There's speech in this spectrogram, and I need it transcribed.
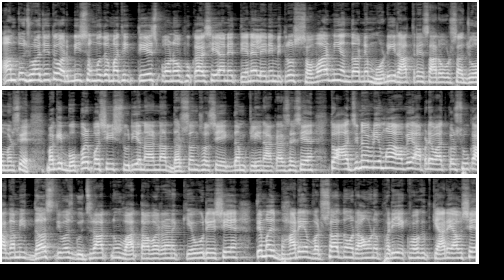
આમ તો જોવા જઈએ તો અરબી સમુદ્રમાંથી તેજ પવનો ફૂંકાશે અને તેને લઈને મિત્રો સવારની અંદર ને મોડી રાત્રે સારો વરસાદ જોવા મળશે. બાકી બપોર પછી સૂર્યનારાયણના દર્શન થશે, એકદમ ક્લીન આકાશ છે તો આજના વિડીયોમાં હવે આપણે વાત કરશું કે આગામી દસ દિવસ ગુજરાતનું વાતાવરણ કેવું રહેશે. તેમજ ભારે વરસાદનો રાઉન્ડ ફરી એક વખત ક્યારે આવશે.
